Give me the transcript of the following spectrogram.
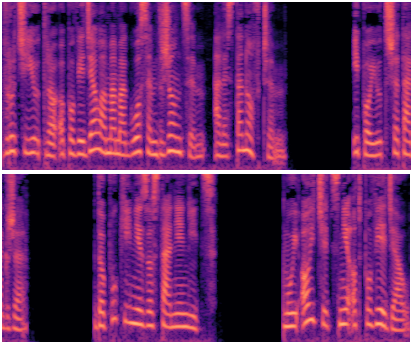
Wróci jutro, opowiedziała mama głosem drżącym, ale stanowczym. I pojutrze także. Dopóki nie zostanie nic. Mój ojciec nie odpowiedział.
